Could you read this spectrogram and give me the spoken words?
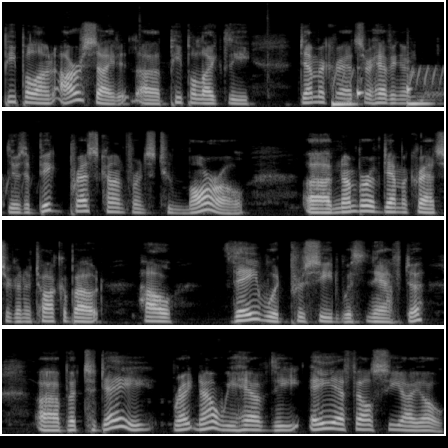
people on our side, uh, people like the Democrats, are having a there's a big press conference tomorrow. A number of Democrats are going to talk about how they would proceed with NAFTA. Uh, but today, right now, we have the AFL-CIO,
